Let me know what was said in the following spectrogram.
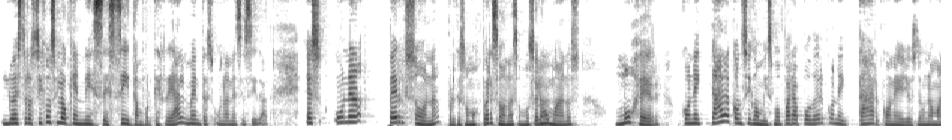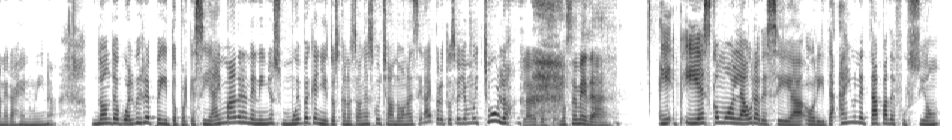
nuestros hijos lo que necesitan, porque realmente es una necesidad, es una persona, porque somos personas, somos seres humanos, mujer conectada consigo mismo para poder conectar con ellos de una manera genuina. Donde vuelvo y repito, porque si hay madres de niños muy pequeñitos que nos están escuchando, van a decir, ay, pero tú soy muy chulo. Claro, pero no se me da. Y, y, es como Laura decía ahorita, hay una etapa de fusión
